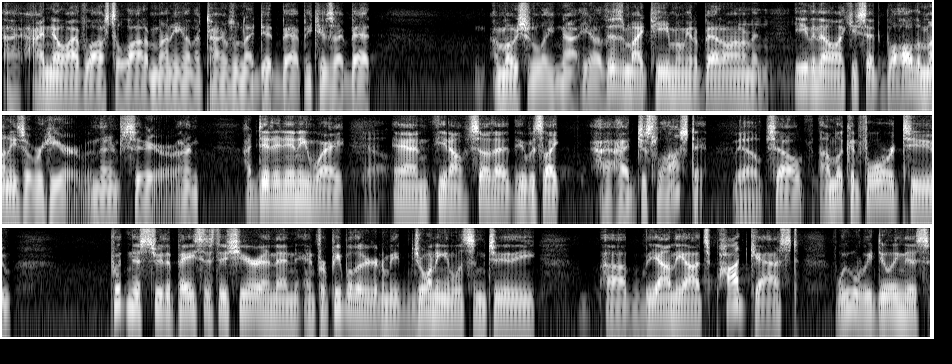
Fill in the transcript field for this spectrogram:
I, I know I've lost a lot of money on the times when I did bet because I bet emotionally, not you know this is my team, I'm going to bet on them, and mm-hmm. even though like you said, well all the money's over here, and then sit here, and I did it anyway, and you know so that it was like I, I just lost it. Yeah. So I'm looking forward to putting this through the paces this year, and then and for people that are going to be joining and listening to the uh, Beyond the Odds podcast, we will be doing this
